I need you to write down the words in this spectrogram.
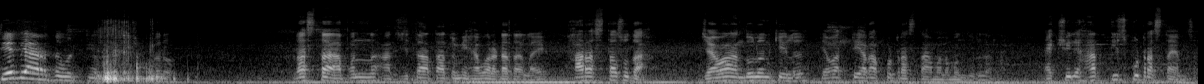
ते बी अर्धवट ठेवलं. बरोबर. रस्ता आपण जिथं आता तुम्ही ह्या वार्डात आलाय हा रस्ता सुद्धा जेव्हा आंदोलन केलं तेव्हा तेरा फूट रस्ता आम्हाला मंजूर झाला. ॲक्च्युली हा तीस फूट रस्ता आहे आमचा.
